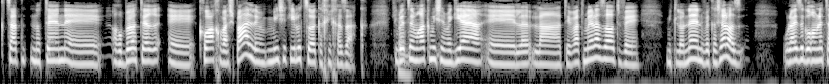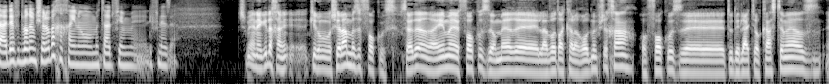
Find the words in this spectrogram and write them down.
קצת נותן אה, הרבה יותר אה, כוח והשפעה למי שכאילו צועק הכי חזק. כי כן. בעצם רק מי שמגיע אה, לתיבת מייל הזאת ומתלונן וקשה לו, אז אולי זה גורם לתעדף דברים שלא בהכרח היינו מתעדפים אה, לפני זה. תשמעי, אני אגיד לך, אני, כאילו, השאלה מה זה פוקוס, בסדר? האם uh, פוקוס זה אומר uh, לעבוד רק על ה roadmap שלך, או פוקוס זה uh, to delight your customers? Uh,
